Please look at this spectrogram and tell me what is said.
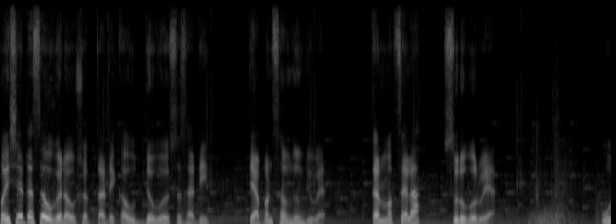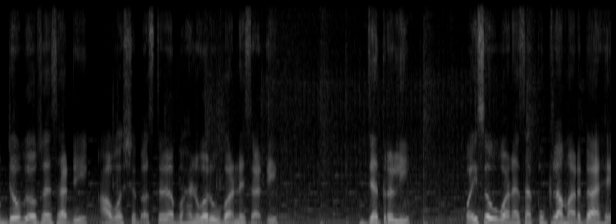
पैसे कसे उभे राहू शकतात एका उद्योग व्यवसायासाठी ते आपण समजून घेऊया तर मग चला सुरू करूया उद्योग व्यवसायासाठी आवश्यक असलेल्या भांडवल उभारण्यासाठी जनरली पैसे उभारण्याचा कुठला मार्ग आहे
